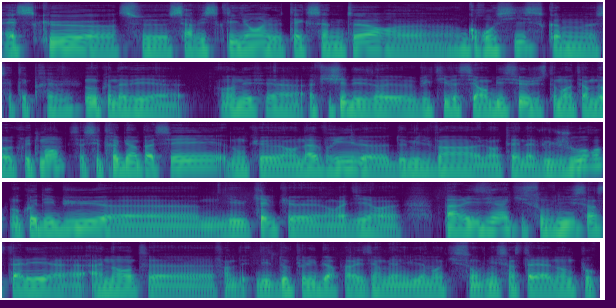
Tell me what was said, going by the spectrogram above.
Est-ce que euh, ce service client et le tech center euh, grossissent comme c'était prévu? Donc on avait euh, en effet affiché des objectifs assez ambitieux justement en termes de recrutement. Ça s'est très bien passé. Donc euh, en avril 2020, l'antenne a vu le jour. Donc au début, euh, il y a eu quelques, on va dire, Parisiens qui sont venus s'installer à, Nantes, euh, enfin des, doctolibers parisiens bien évidemment qui sont venus s'installer à Nantes pour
